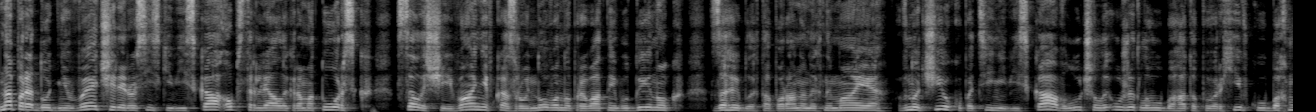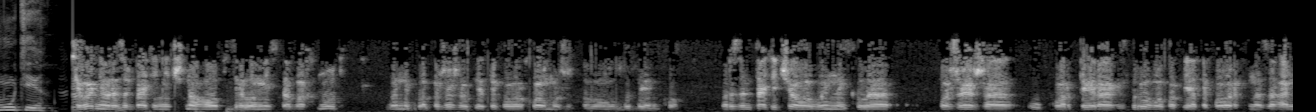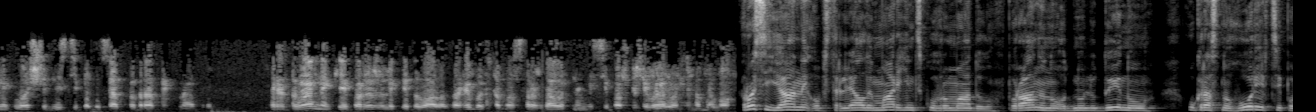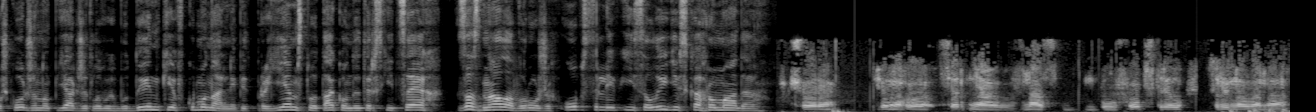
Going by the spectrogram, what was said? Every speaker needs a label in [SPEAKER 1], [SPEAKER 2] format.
[SPEAKER 1] Напередодні ввечері російські війська обстріляли Краматорськ. В селищі Іванівка зруйновано приватний будинок. Загиблих та поранених немає. Вночі окупаційні війська влучили у житлову багатоповерхівку у Бахмуті.
[SPEAKER 2] Сьогодні в результаті нічного обстрілу міста Бахмут виникла пожежа у п'ятиповерховому житловому будинку, в результаті чого виникла пожежа у квартирах з другого по п'ятий поверх на загальній площі 250 квадратних метрів. Рятувальники пожежу ліквідували. Загиблих та постраждалих на місці пожежі виявлено не було.
[SPEAKER 1] Росіяни обстріляли Мар'їнську громаду. Поранено одну людину. У Красногорівці пошкоджено п'ять житлових будинків, комунальне підприємство та кондитерський цех. Зазнала ворожих обстрілів і Селидівська громада.
[SPEAKER 3] Вчора, 7 серпня, в нас був обстріл. Зруйновано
